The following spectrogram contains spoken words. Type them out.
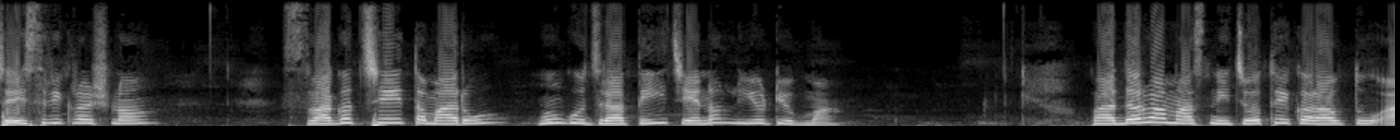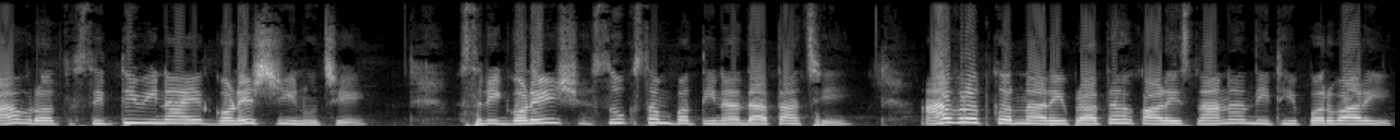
જય શ્રી કૃષ્ણ. સ્વાગત છે તમારું હું ગુજરાતી ચેનલ યુટ્યુબમાં. ભાદરવા માસની ચોથે કરાવતું આ વ્રત સિદ્ધિવિનાયક ગણેશજીનું છે. શ્રી ગણેશ સુખ સંપત્તિના દાતા છે. આ વ્રત કરનારે પ્રાતઃકાળે સ્નાનાદિથી પરવારી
